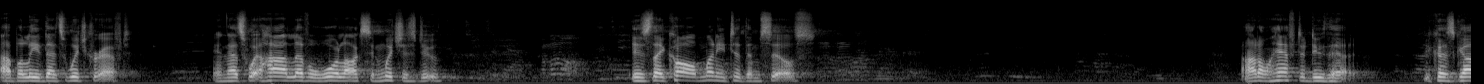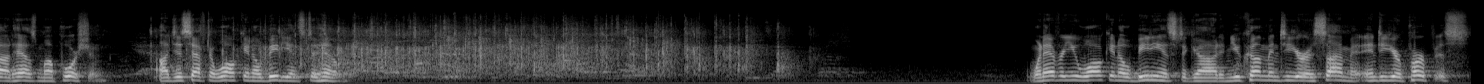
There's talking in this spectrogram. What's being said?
I believe that's witchcraft. And that's what high level warlocks and witches do. Is they call money to themselves. I don't have to do that because God has my portion. I just have to walk in obedience to Him. Whenever you walk in obedience to God and you come into your assignment, into your purpose,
